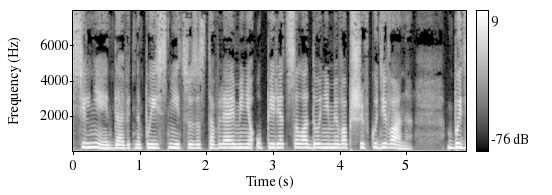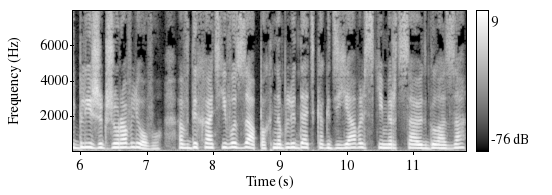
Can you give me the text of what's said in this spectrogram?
сильнее давит на поясницу, заставляя меня упереться ладонями в обшивку дивана — быть ближе к Журавлеву, вдыхать его запах, наблюдать, как дьявольски мерцают глаза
